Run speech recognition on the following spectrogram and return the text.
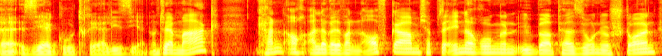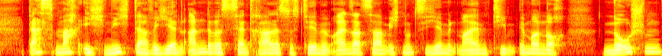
äh, sehr gut realisieren. Und wer mag, kann auch alle relevanten Aufgaben, ich habe Erinnerungen über Personio steuern. Das mache ich nicht, da wir hier ein anderes zentrales System im Einsatz haben. Ich nutze hier mit meinem Team immer noch Notion,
